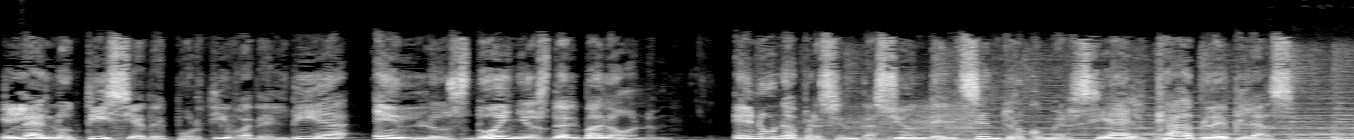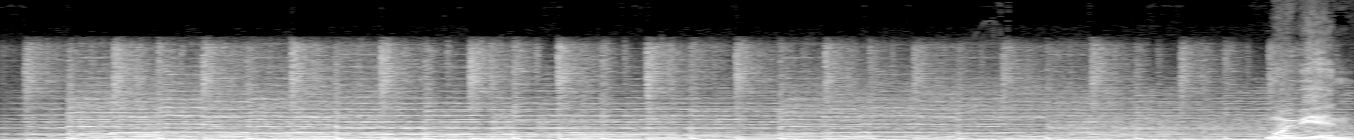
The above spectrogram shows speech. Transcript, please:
La noticia deportiva del día en Los Dueños del Balón, en una presentación del Centro Comercial Cable Plaza. Muy bien,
